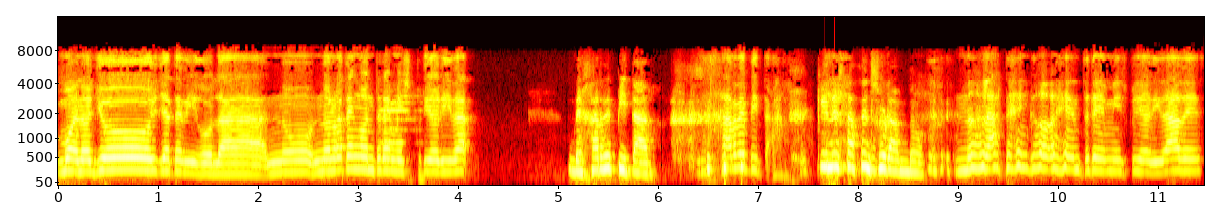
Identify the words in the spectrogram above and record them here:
Bueno, yo ya te digo, la, no, no la tengo entre mis prioridades. Dejar de pitar. Dejar de pitar. ¿Quién está censurando? No la tengo entre mis prioridades,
